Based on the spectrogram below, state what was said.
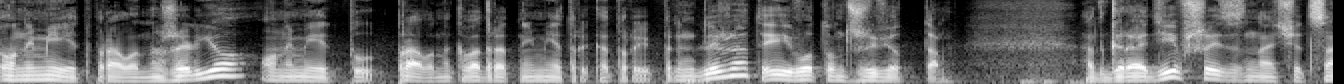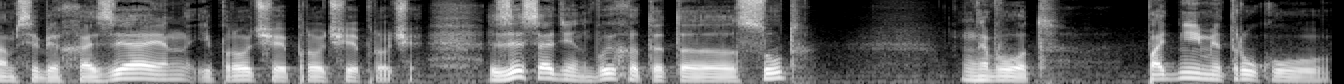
он имеет право на жилье, он имеет право на квадратные метры, которые принадлежат, и вот он живет там отгородившись, значит, сам себе хозяин и прочее, прочее, прочее. Здесь один выход – это суд. Вот поднимет руку,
